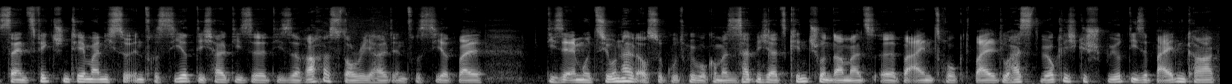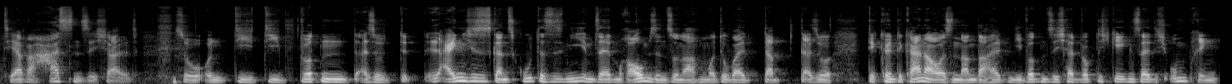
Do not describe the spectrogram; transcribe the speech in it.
Science-Fiction-Thema nicht so interessiert, dich halt diese, diese Rache-Story halt interessiert, weil diese Emotionen halt auch so gut rüberkommen. Also es hat mich als Kind schon damals äh, beeindruckt, weil du hast wirklich gespürt, diese beiden Charaktere hassen sich halt. So, und die, die würden, also eigentlich ist es ganz gut, dass sie nie im selben Raum sind, so nach dem Motto, weil da, also der könnte keiner auseinanderhalten. Die würden sich halt wirklich gegenseitig umbringen.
